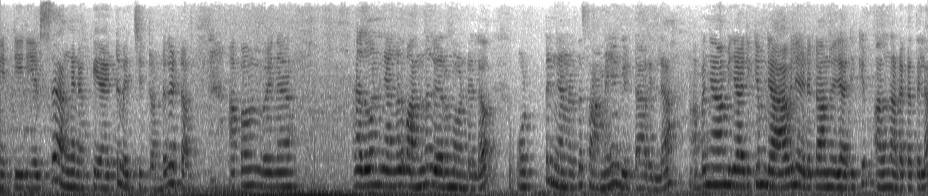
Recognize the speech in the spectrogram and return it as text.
മെറ്റീരിയൽസ് അങ്ങനെയൊക്കെ ആയിട്ട് വെച്ചിട്ടുണ്ട് കേട്ടോ. അപ്പം പിന്നെ അതുകൊണ്ട് ഞങ്ങൾ വന്ന് കയറുമ്പോൾ ഉണ്ടല്ലോ ഒട്ടും ഞങ്ങൾക്ക് സമയം കിട്ടാറില്ല. അപ്പം ഞാൻ വിചാരിക്കും രാവിലെ എടുക്കാമെന്ന് വിചാരിക്കും അത് നടക്കത്തില്ല.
